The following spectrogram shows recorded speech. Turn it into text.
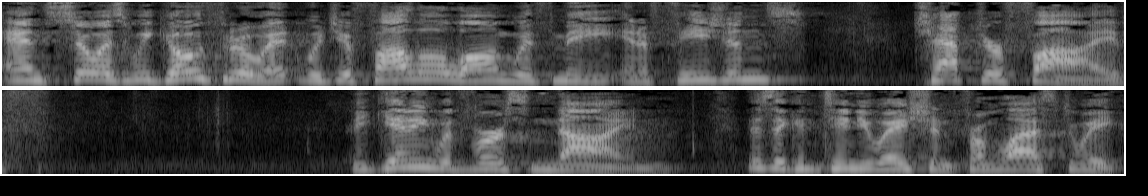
And so as we go through it, would you follow along with me in Ephesians chapter 5, beginning with verse 9. This is a continuation from last week.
